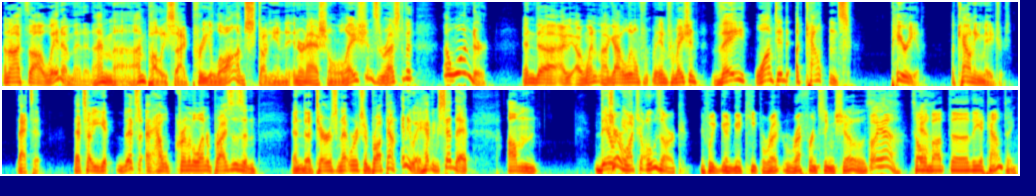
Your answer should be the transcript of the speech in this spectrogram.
And I thought, wait a minute, I'm uh, I'm poli sci pre law. I'm studying international relations, the rest of it. I wonder. And uh, I, I went and I got a little information. They wanted accountants. Period. Accounting majors. That's it. That's how you get. That's how criminal enterprises and and uh, terrorist networks are brought down. Anyway, having said that, um, There sure, is, watch Ozark if we're going to keep re- referencing shows. Oh yeah, it's all yeah. about the the accounting.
